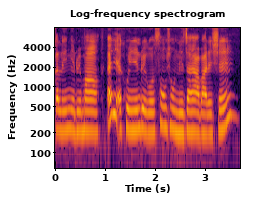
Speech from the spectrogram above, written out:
ကကလေးငယ်တွေမှာအဲ့ဒီအခွင့်အရေးတွေကိုဆုံးရှုံးနေကြရပါတယ်ရှင်။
